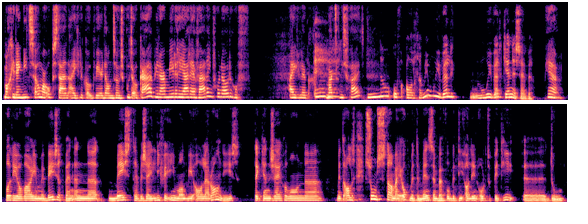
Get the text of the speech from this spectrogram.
Mag je denk niet zomaar opstaan eigenlijk ook weer dan zo'n spoed elkaar? Heb je daar meerdere jaren ervaring voor nodig? Of eigenlijk uh, maakt het niet zo uit? Nou, over algemeen moet je wel, moet je wel kennis hebben. Ja. Waar je, waar je mee bezig bent. En uh, meest hebben zij liever iemand wie all around is. Dan kunnen zij gewoon met alles. Soms staan wij ook met de mensen bijvoorbeeld die alleen orthopedie doen.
